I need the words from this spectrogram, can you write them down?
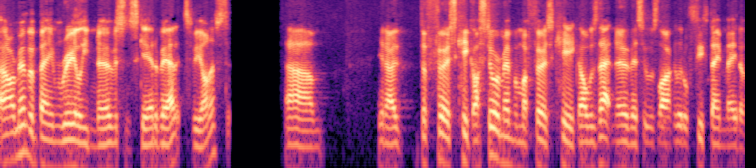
I remember being really nervous and scared about it, to be honest. Um, you know, the first kick, I still remember my first kick. I was that nervous. It was like a little 15 metre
